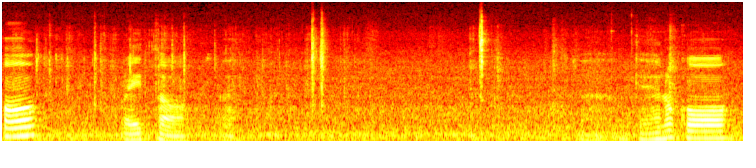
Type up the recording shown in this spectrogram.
오퍼레이터. 예. 자, 이렇게 해놓고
